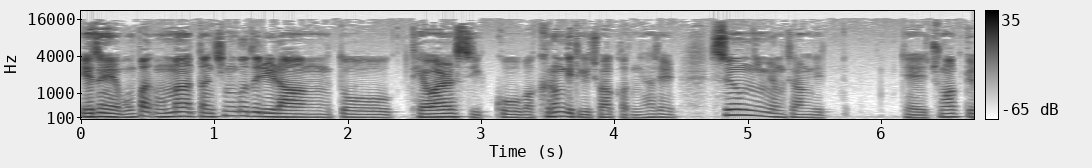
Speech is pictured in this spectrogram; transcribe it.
예전에 못, 못 만났던 친구들이랑 또 대화할 수 있고 막 그런 게 되게 좋았거든요. 사실 수용님이랑 저랑 이제, 이제 중학교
